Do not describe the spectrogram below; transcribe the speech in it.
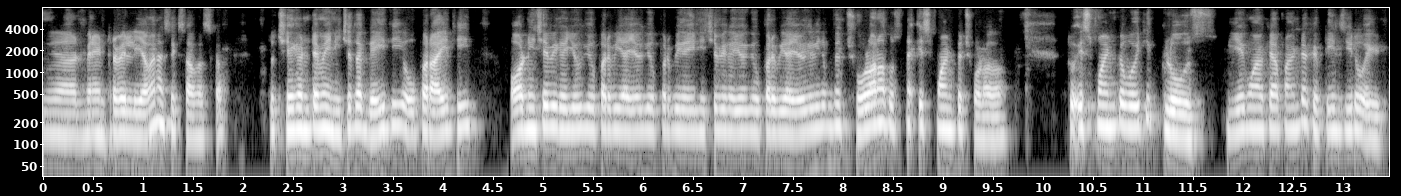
मैंने इंटरवल लिया हुआ ना सिक्स आवर्स का। तो छः घंटे में नीचे तक गई थी, ऊपर आई थी और नीचे भी गई होगी, ऊपर भी आई होगी, ऊपर भी गई, नीचे भी गई होगी, ऊपर भी आई होगी। लेकिन उसने छोड़ा ना तो उसने इस पॉइंट पे छोड़ा था। तो इस पॉइंट पे वही थी क्लोज ये क्या पॉइंट है? फिफ्टीन ज़ीरो एट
